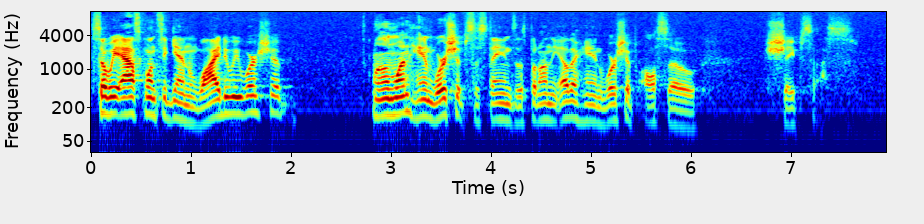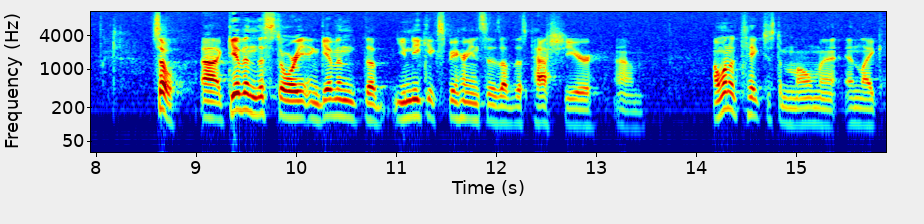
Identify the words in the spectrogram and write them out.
So we ask once again, why do we worship? Well, on one hand, worship sustains us, but on the other hand, worship also shapes us. So, uh, given this story and given the unique experiences of this past year, um, I want to take just a moment and like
